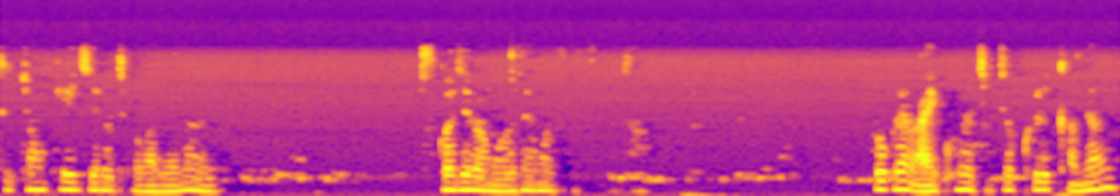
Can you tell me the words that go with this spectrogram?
특정 페이지로 들어가면은 두 가지 방법을 사용할 수 있습니다. 프로그램 아이콘을 직접 클릭하면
